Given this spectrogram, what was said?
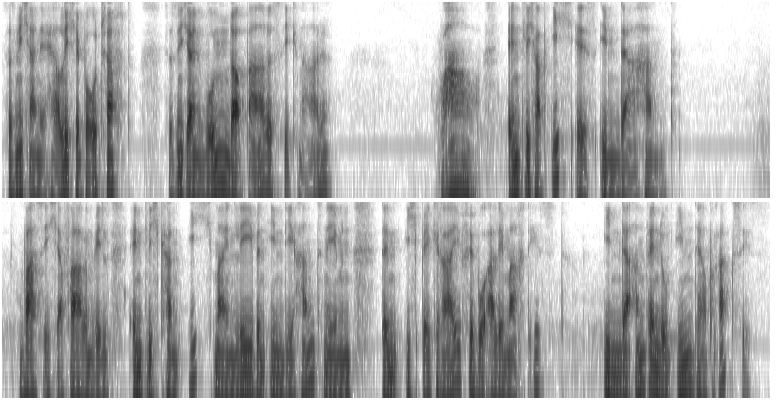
Ist das nicht eine herrliche Botschaft? Ist das nicht ein wunderbares Signal? Wow, endlich habe ich es in der Hand, was ich erfahren will. Endlich kann ich mein Leben in die Hand nehmen, denn ich begreife, wo alle Macht ist, in der Anwendung, in der Praxis.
